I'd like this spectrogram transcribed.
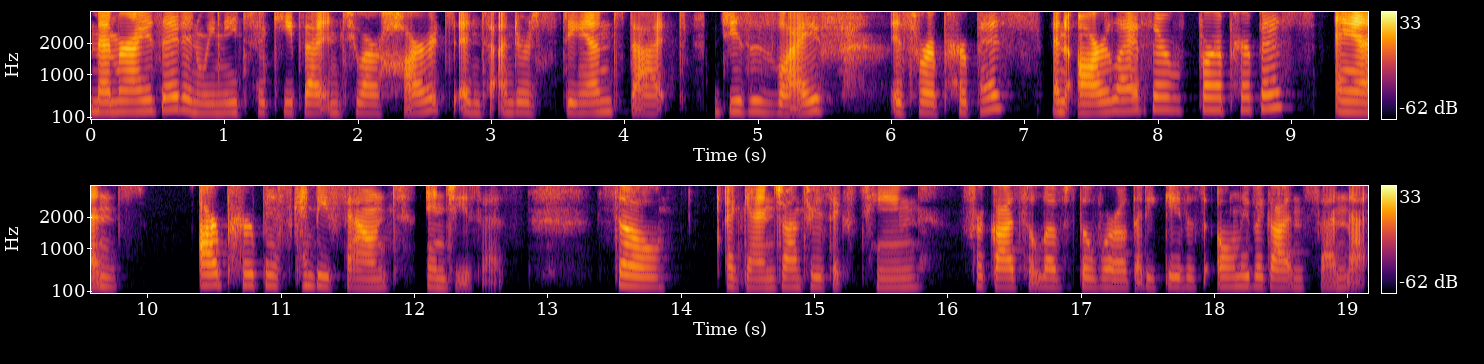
memorize it and we need to keep that into our heart and to understand that Jesus' life is for a purpose and our lives are for a purpose and our purpose can be found in Jesus. So again John 3:16 for God so loved the world that he gave his only begotten Son, that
